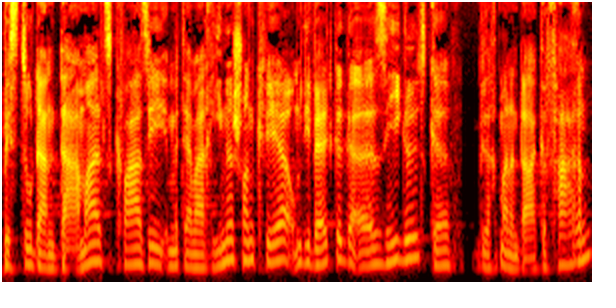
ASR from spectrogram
Bist du dann damals quasi mit der Marine schon quer um die Welt gesegelt? Ge wie sagt man denn da? Gefahren?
